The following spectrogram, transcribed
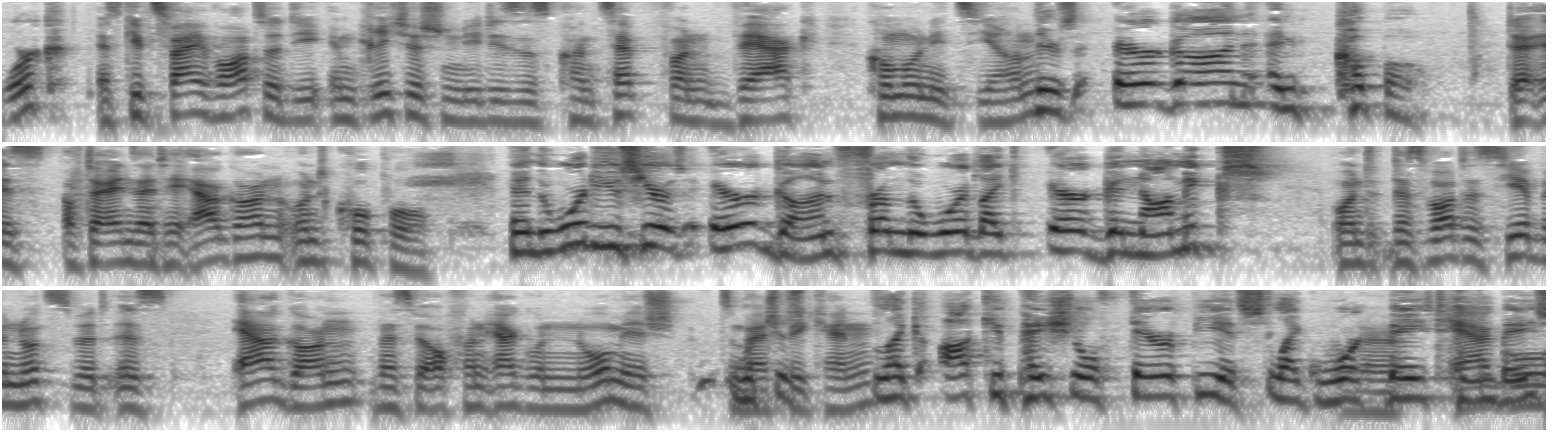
work. Es gibt zwei Worte die im Griechischen, die dieses Konzept von Werk kommunizieren. There's ergon and kopo. Da ist auf der einen Seite Ergon und Kopo. And the word used here is ergon from the word like ergonomics. Und das Wort, das hier benutzt wird, ist Ergon, was wir auch von ergonomisch zum which Beispiel is kennen. like occupational therapy. It's like work based, hand Ergo.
